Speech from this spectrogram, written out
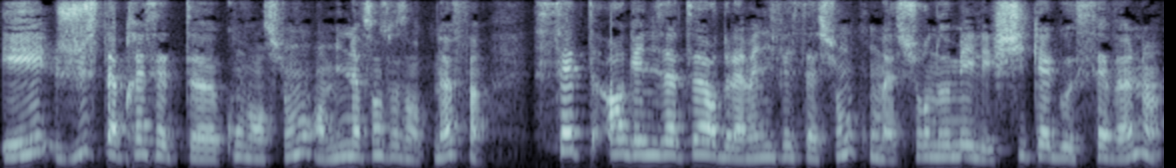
Et juste après cette euh, convention, en 1969, sept organisateurs de la manifestation, qu'on a surnommés les Chicago Seven,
